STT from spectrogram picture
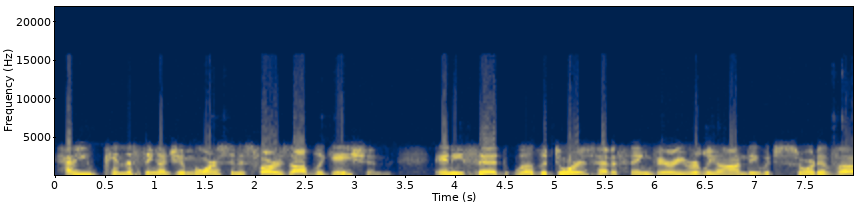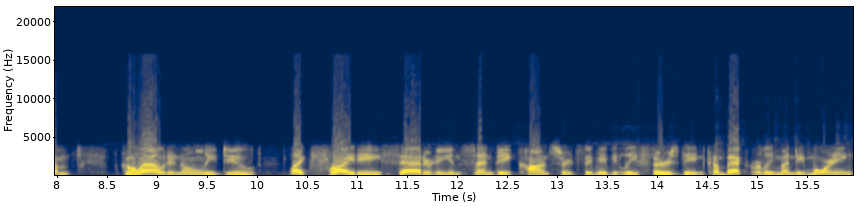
how do you pin this thing on Jim Morrison as far as obligation? And he said, well, the Doors had a thing very early on. They would sort of um, go out and only do like Friday, Saturday, and Sunday concerts. They maybe leave Thursday and come back early Monday morning,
